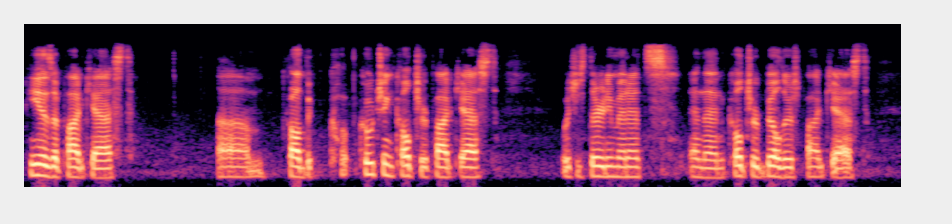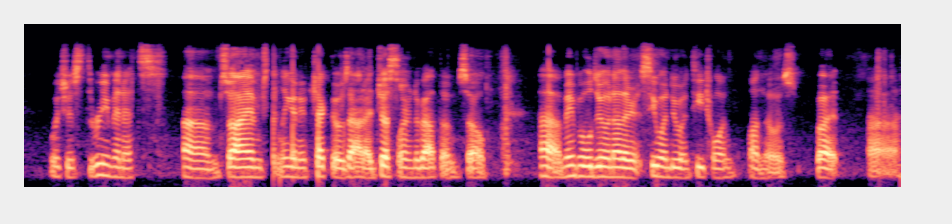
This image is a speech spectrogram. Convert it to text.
He has a podcast um, called the Co- Coaching Culture Podcast, which is 30 minutes, and then Culture Builders Podcast, which is three minutes. Um, so I am certainly going to check those out. I just learned about them, so uh, maybe we'll do another see one, do one, teach one on those. But uh,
